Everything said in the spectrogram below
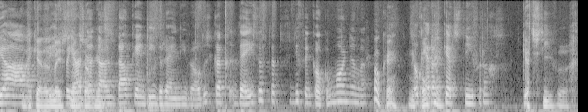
Ja, Die maar ik kennen de meeste ja, mensen ook nou, niet. nou, nou kent iedereen die wel. Dus ik had deze, dat, die vind ik ook een mooi nummer. Oké, die ook komt erg ie. Cat Stevens. Cat Stieverig.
